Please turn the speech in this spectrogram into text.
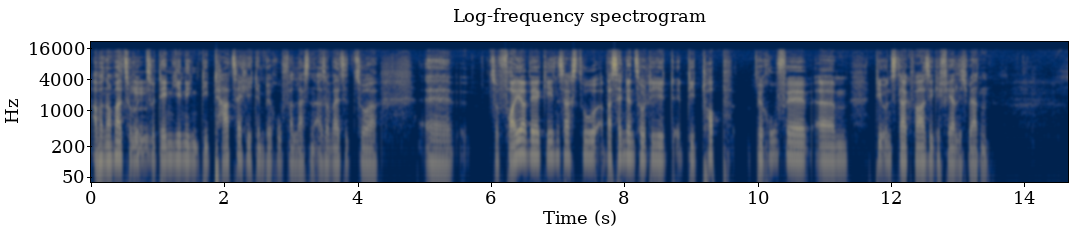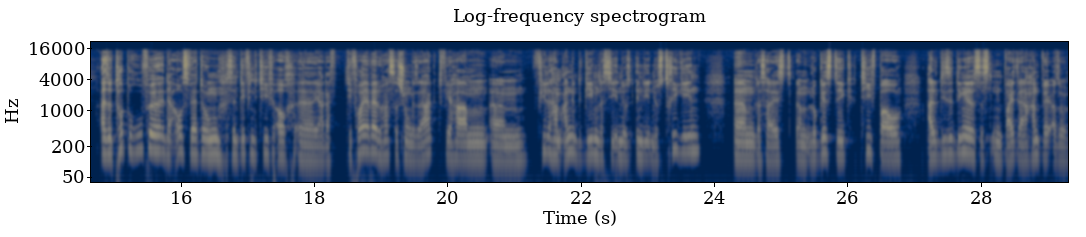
Aber nochmal zurück hm. zu denjenigen, die tatsächlich den Beruf verlassen, also weil sie zur äh, zur Feuerwehr gehen, sagst du. Was sind denn so die, die Top-Berufe, ähm, die uns da quasi gefährlich werden? Also Top-Berufe in der Auswertung sind definitiv auch äh, ja, die Feuerwehr, du hast es schon gesagt. Wir haben, ähm, viele haben angegeben, dass sie in, die Industrie gehen. Ähm, das heißt ähm, Logistik, Tiefbau, all diese Dinge, das ist ein weiter Handwerk, also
